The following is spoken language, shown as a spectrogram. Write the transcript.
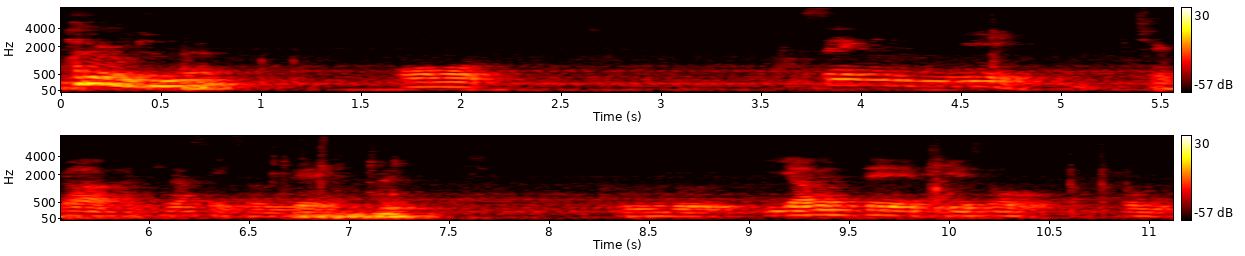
활용해 보셨나요? 어, 학생이 제가 가르친 학생이 있었는데 그 2학년 때에 비해서 좀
